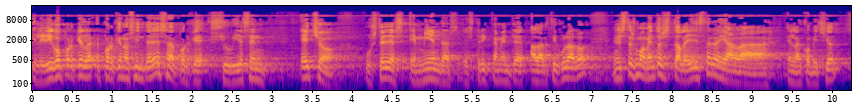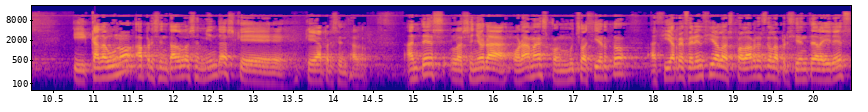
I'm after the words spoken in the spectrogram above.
Y le digo por qué, nos interesa, porque si hubiesen hecho ustedes enmiendas estrictamente al articulado, en estos momentos esta ley estaría en la, en la comisión y cada uno ha presentado las enmiendas que, ha presentado. Antes, la señora Oramas, con mucho acierto, hacía referencia a las palabras de la presidenta de la IREF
